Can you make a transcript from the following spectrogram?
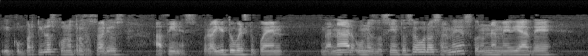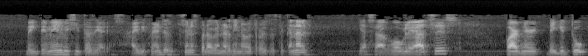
y compartirlos con otros usuarios afines. Pero hay youtubers que pueden ganar unos 200 euros al mes con una media de 20.000 visitas diarias. Hay diferentes opciones para ganar dinero a través de este canal, ya sea Google Ads, partner de YouTube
